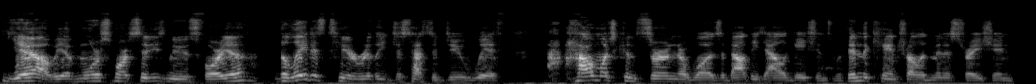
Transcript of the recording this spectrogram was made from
Yeah, we have more smart cities news for you. The latest here really just has to do with how much concern there was about these allegations within the Cantrell administration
